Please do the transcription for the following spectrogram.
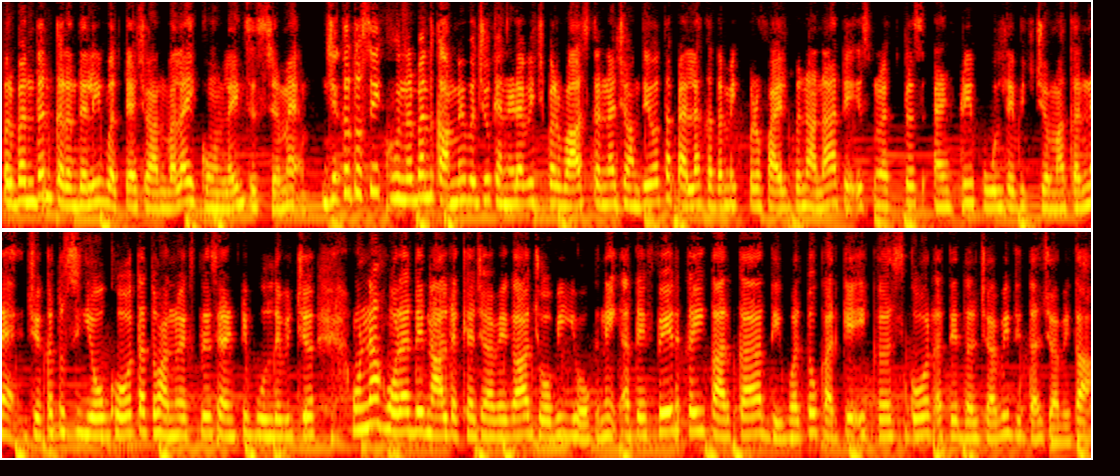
ਪ੍ਰਬੰਧਨ ਕਰਨ ਦੇ ਲਈ ਵਰਤਿਆ ਜਾਣ ਵਾਲਾ ਇੱਕ ਆਨਲਾਈਨ ਸਿਸਟਮ ਹੈ। ਜੇਕਰ ਤੁਸੀਂ ਇੱਕ ਹੁਨਰਮੰਦ ਕਾਮੇ ਵਜੋਂ ਕੈਨੇਡਾ ਵਿੱਚ ਪ੍ਰਵਾਸ ਕਰਨਾ ਚਾਹੁੰਦੇ ਹੋ, ਤਾਂ ਪਹਿਲਾ ਕਦਮ ਇੱਕ ਪ੍ਰੋਫਾਈਲ ਬਣਾਉਣਾ ਅਤੇ ਇਸ ਨੂੰ ਐਕਸਪ੍ਰੈਸ ਐਂਟਰੀ ਪੂਲ ਦੇ ਵਿੱਚ ਜਮ੍ਹਾਂ ਕਰਨਾ ਹੈ। ਜੇਕਰ ਤੁਸੀਂ ਯੋਗ ਹੋ, ਤਾਂ ਤੁਹਾਨੂੰ ਐਕਸਪ੍ਰੈਸ ਐਂਟਰੀ ਪੂਲ ਦੇ ਵਿੱਚ ਉਹਨਾਂ ਹੋਰਾਂ ਦੇ ਨਾਲ ਰੱਖਿਆ ਜਾਵੇਗਾ ਜੋ ਵੀ ਯੋਗ ਨੇ ਅਤੇ ਫਿਰ ਕਈ ਕਾਰਕਾਂ ਦੀ ਵਰਤੋਂ ਕਰਕੇ ਇੱਕ ਸਕੋਰ ਅਤੇ ਦਰਜਾ ਵੀ ਦਿੱਤਾ ਜਾਵੇਗਾ।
